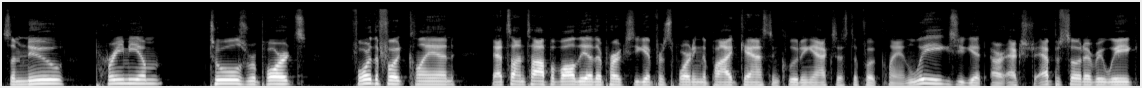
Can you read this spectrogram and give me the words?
Some new premium tools, reports for the Foot Clan. That's on top of all the other perks you get for supporting the podcast, including access to Foot Clan leagues. You get our extra episode every week.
